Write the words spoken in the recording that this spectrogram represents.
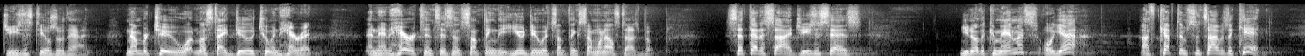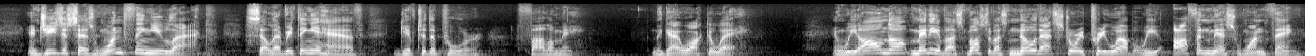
Jesus deals with that. Number two, what must I do to inherit? An inheritance isn't something that you do, it's something someone else does. But set that aside. Jesus says, You know the commandments? Oh, yeah. I've kept them since I was a kid. And Jesus says, One thing you lack sell everything you have, give to the poor, follow me. And the guy walked away. And we all know, many of us, most of us know that story pretty well, but we often miss one thing.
